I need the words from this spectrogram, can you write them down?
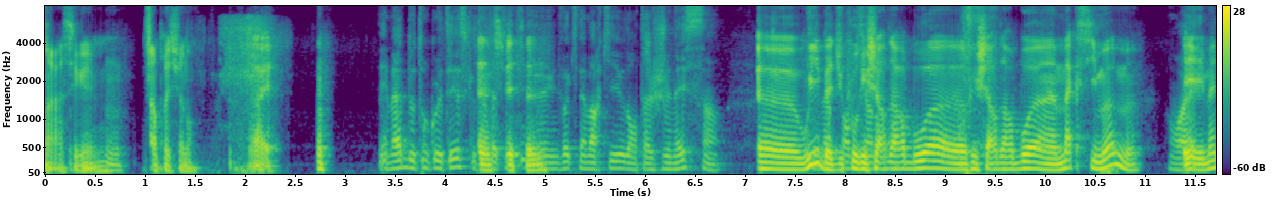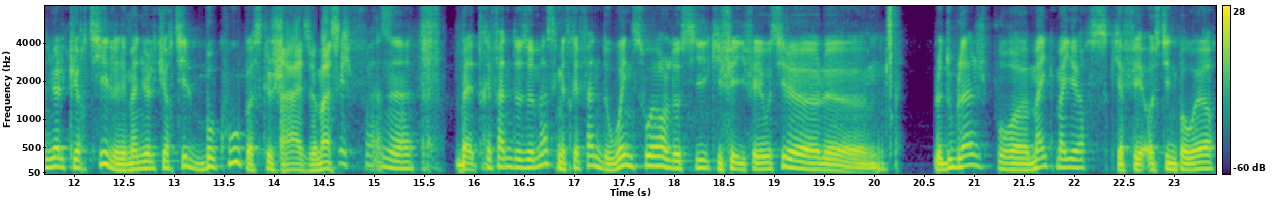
Voilà, c'est c'est impressionnant. Ouais. Et Matt, de ton côté, est-ce que tu as Euh, peut-être c'est- une, une voix qui t'a marqué dans ta jeunesse? Euh, oui, bah du coup Richard. Darbois, euh, Richard Darbois un maximum. Ouais. Et Emmanuel Curtil, Emmanuel Curtil beaucoup parce que je Ah, The très Mask. fan, euh, bah, très fan de The Mask, mais très fan de Wayne's World aussi, qui fait, il fait aussi le, le, le doublage pour euh, Mike Myers, qui a fait Austin Powers,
